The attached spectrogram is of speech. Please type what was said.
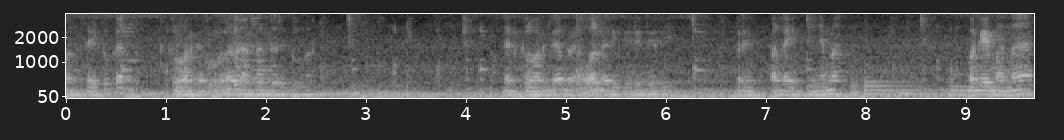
bangsa itu kan keluarga keluarga berangkat dari keluarga. Dan keluarga berawal dari diri diri pada intinya mah bagaimana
